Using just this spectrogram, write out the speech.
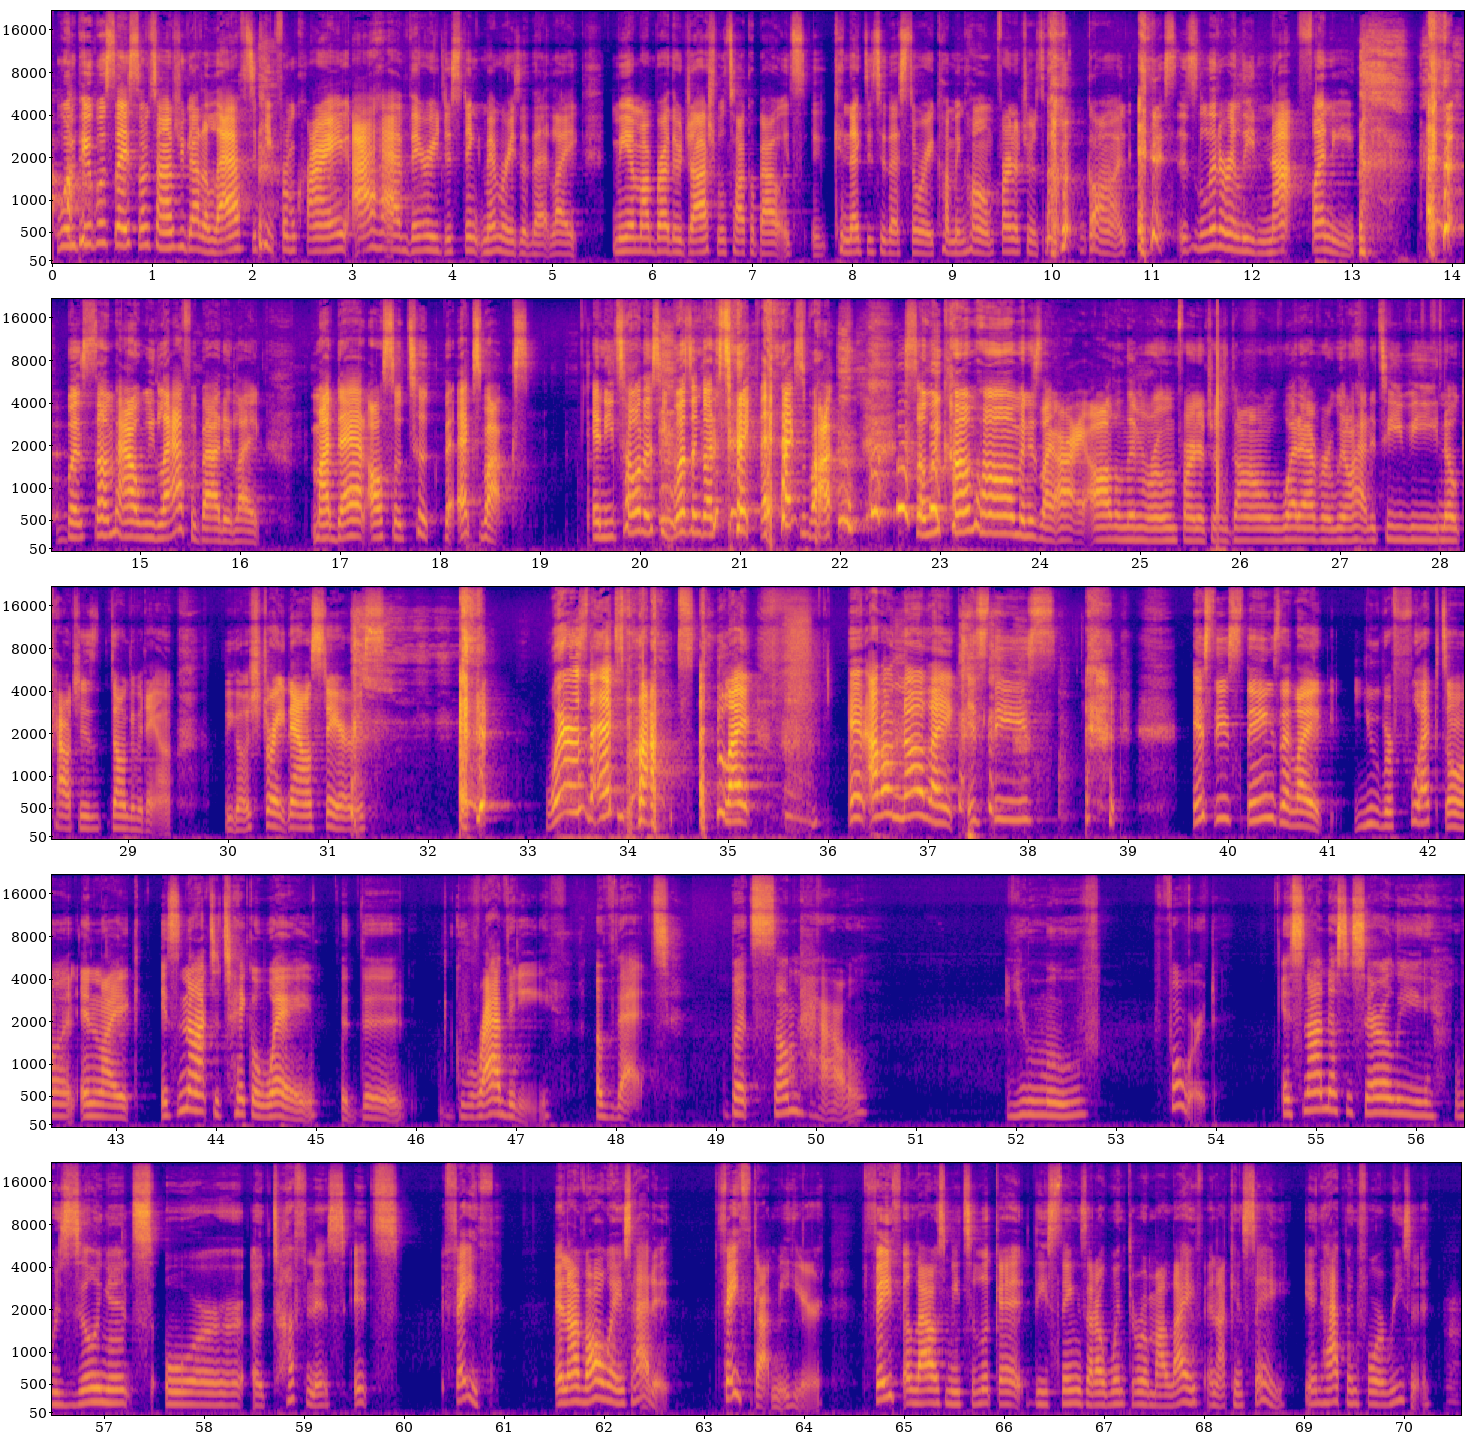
when people say sometimes you gotta laugh to keep from crying, I have very distinct memories of that. Like me and my brother Josh will talk about it's connected to that story coming home. Furniture's gone. It's, it's literally not funny, but somehow we laugh about it. Like my dad also took the Xbox and he told us he wasn't going to take the Xbox. so we come home and it's like, all right, all the living room furniture is gone, whatever. We don't have the TV, no couches, don't give a damn. We go straight downstairs. Where's the Xbox? like, and I don't know, like, it's these, it's these things that like you reflect on, and like, it's not to take away the, the gravity of that but somehow you move forward. It's not necessarily resilience or a toughness, it's faith. And I've always had it. Faith got me here. Faith allows me to look at these things that I went through in my life and I can say it happened for a reason. Mm-hmm.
